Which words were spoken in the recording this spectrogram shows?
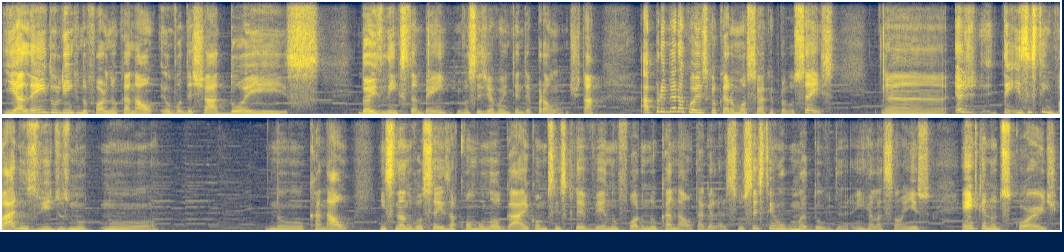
E além do link do fórum do canal, eu vou deixar dois dois links também e vocês já vão entender para onde, tá? A primeira coisa que eu quero mostrar aqui para vocês, uh, eu, tem, existem vários vídeos no, no, no canal ensinando vocês a como logar e como se inscrever no fórum do canal, tá galera? Se vocês têm alguma dúvida em relação a isso, entre no Discord,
